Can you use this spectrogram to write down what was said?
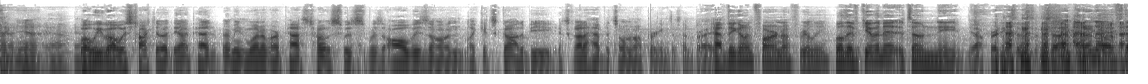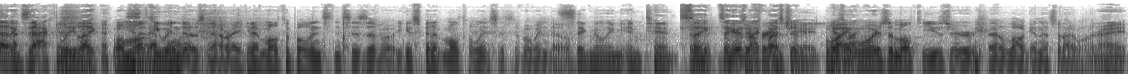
interesting. yeah, Yeah, yeah. Well, we've always talked about the iPad. I mean, one of our past hosts was was always on like it's got to be, it's got to have its own operating system. Right. Have they gone far enough, really? Well, they've given it its own name, the operating system. So I I don't know if that exactly like. Well, multi Windows now, right? You can have multiple instances of a, you can spin up multiple instances of a window. Signaling intent. So- so here's my question. Here's Why? my- Where's the multi-user uh, login? That's what I want. Right.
